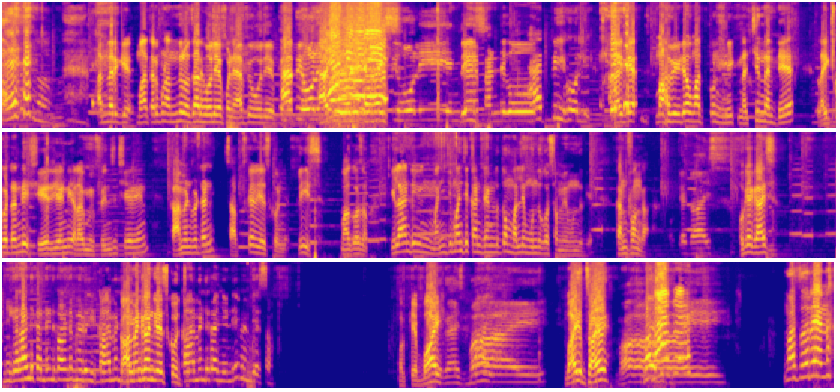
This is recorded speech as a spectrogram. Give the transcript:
అందరికి మా తరపున అందరూ ఒకసారి హోలీ చెప్పండి. Happy Holi happy Holi Happy Holi, guys. Happy Holi. పండుగ. హ్యాపీ హోలీ అలాగే మా వీడియో మొత్తం మీకు నచ్చిందంటే లైక్ కొట్టండి షేర్ చేయండి. అలాగే మీ ఫ్రెండ్స్కి షేర్ చేయండి. కామెంట్ పెట్టండి సబ్స్క్రైబ్ చేసుకోండి ప్లీజ్ మా కోసం. ఇలాంటి మంచి మంచి కంటెంట్లతో మళ్ళీ ముందుకు వస్తాం మీ ముందుకి. కన్ఫర్మ్గా. ఓకే గాయ్స్ ఓకే గాయస్ మీకు ఎలాంటి కంటెంట్ కావాలంటే మీరు ఈ కామెంట్ కామెంట్ కానీ చేసుకోవచ్చు. కామెంట్ కానీ చేయండి మేము చేస్తాం. Okay bye guys bye bye Sai bye. మా సూర్యన్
